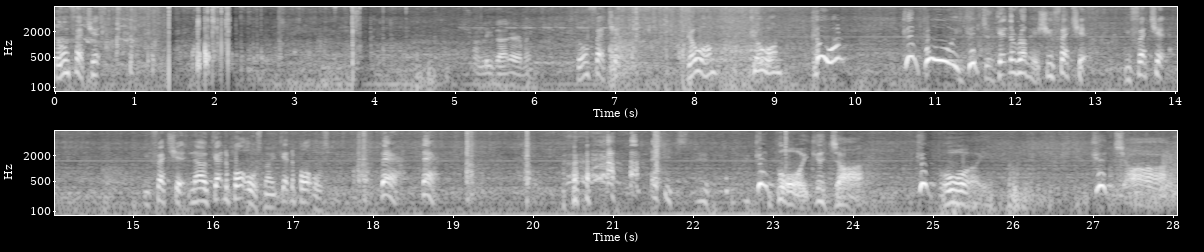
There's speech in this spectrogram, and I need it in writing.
Go and fetch it. Try and leave that there, mate. Go and fetch it. Go on. Go on. Go on. Good boy. Good. Get the rubbish. You fetch it. You fetch it. You fetch it. No, get the bottles, mate. Get the bottles. There. There. Good boy. Good job. Good boy. Good job.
